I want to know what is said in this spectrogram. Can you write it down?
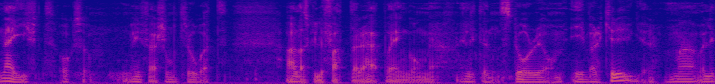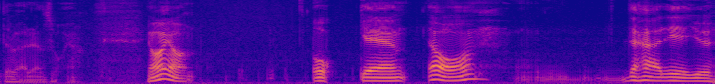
naivt också. Ungefär som att tro att alla skulle fatta det här på en gång med en liten story om Ivar Kryger. Man var lite värre än så, ja. Ja, ja. Och eh, ja, det här är ju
